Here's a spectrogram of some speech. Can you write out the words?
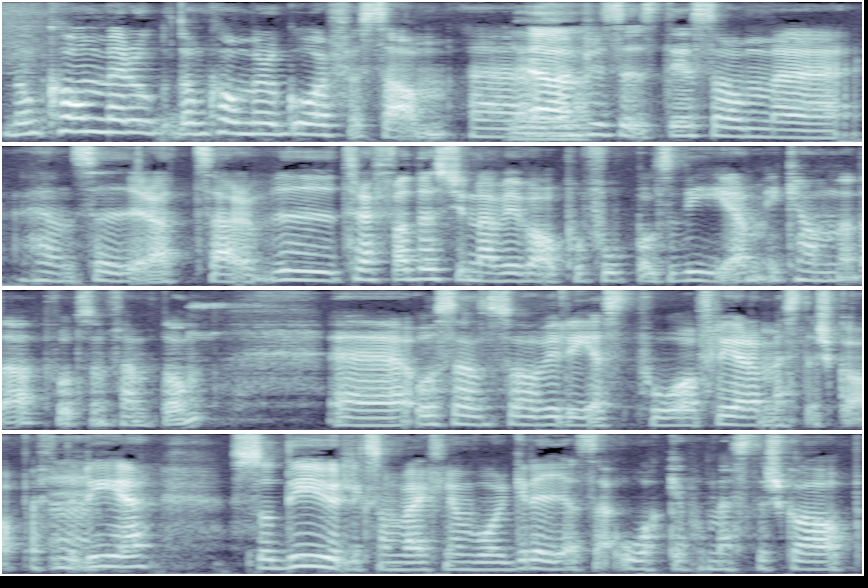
De kommer och, de kommer och går för Sam. Eh, Men precis, det som eh, hen säger att så här, vi träffades ju när vi var på fotbolls-VM i Kanada 2015. Eh, och sen så har vi rest på flera mästerskap efter det. Så det är ju liksom verkligen vår grej att så här, åka på mästerskap,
